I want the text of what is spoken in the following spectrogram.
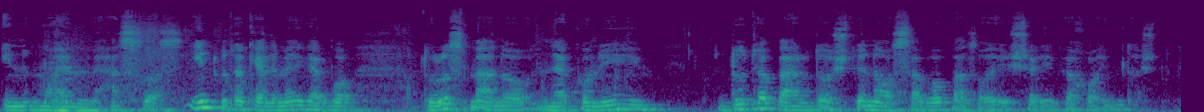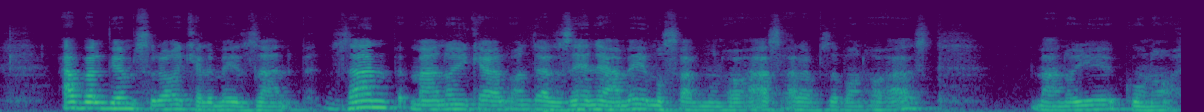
این مهم حساس. این دو تا کلمه اگر با درست معنا نکنیم دو تا برداشت ناسواب از آیه شریفه خواهیم داشت. اول بیام سراغ کلمه زنب. زنب معنایی که الان در ذهن همه مسلمان ها هست عرب زبان ها هست معنای گناه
